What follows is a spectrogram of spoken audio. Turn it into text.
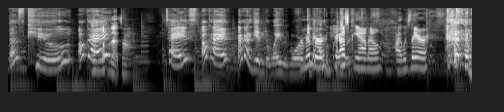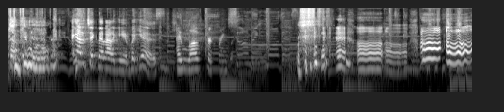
that's cute. Okay. I love that song. taste. Okay, I gotta get into WayV more. Remember, jazz piano. I was there. I gotta check that out again. But yes, I love Kirk Franklin. uh, uh, uh, uh,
